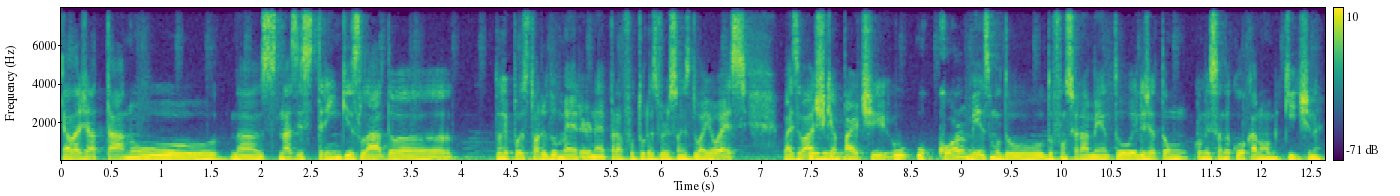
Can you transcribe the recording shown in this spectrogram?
ela já tá no, nas, nas strings lá do, do repositório do Matter, né? Para futuras versões do iOS. Mas eu acho uhum. que a uhum. parte, o, o, core mesmo do, do funcionamento, eles já estão começando a colocar no HomeKit, né?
